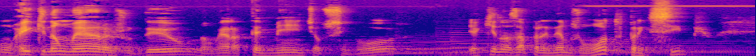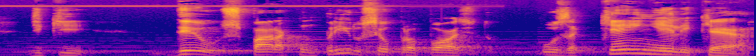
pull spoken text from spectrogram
um rei que não era judeu, não era temente ao Senhor. E aqui nós aprendemos um outro princípio de que Deus, para cumprir o seu propósito, usa quem ele quer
